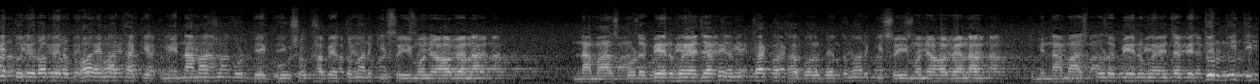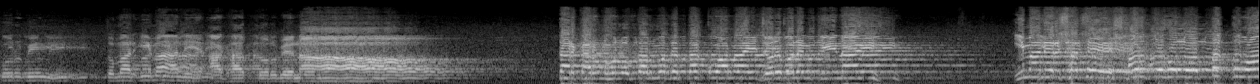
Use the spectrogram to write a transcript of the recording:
ভিতরে রবের ভয় না থাকে, তুমি নামাজও পড়বে, ঘুষও খাবে, তোমার কিছুই মনে হবে না। নামাজ পড়ে বের হয়ে যাবে, মিথ্যা কথা বলবে, তোমার কিছুই মনে হবে না। তুমি নামাজ পড়ে বের হয়ে যাবে, দুর্নীতি করবে, তোমার ইমানে আঘাত করবে না। তার কারণ হলো, তার মধ্যে তাকুয়া নাই, জোরে বলেন কি নাই? ইমানের সাথে শর্ত হলো তাকুয়া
